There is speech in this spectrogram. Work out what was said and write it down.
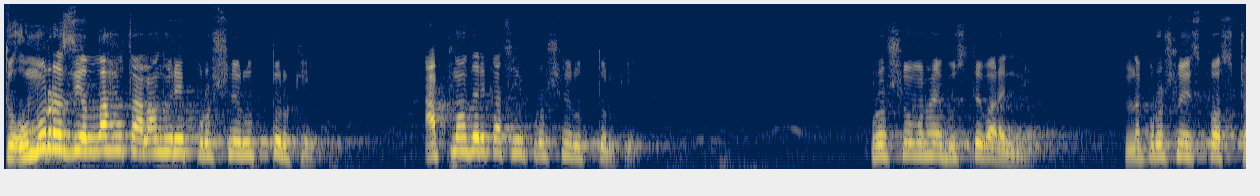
তো ওমর রাজি আল্লাহ তালানহুর এই প্রশ্নের উত্তর কি? আপনাদের কাছে এই প্রশ্নের উত্তর কি? প্রশ্ন মনে হয় বুঝতে পারেননি। না, প্রশ্ন স্পষ্ট।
